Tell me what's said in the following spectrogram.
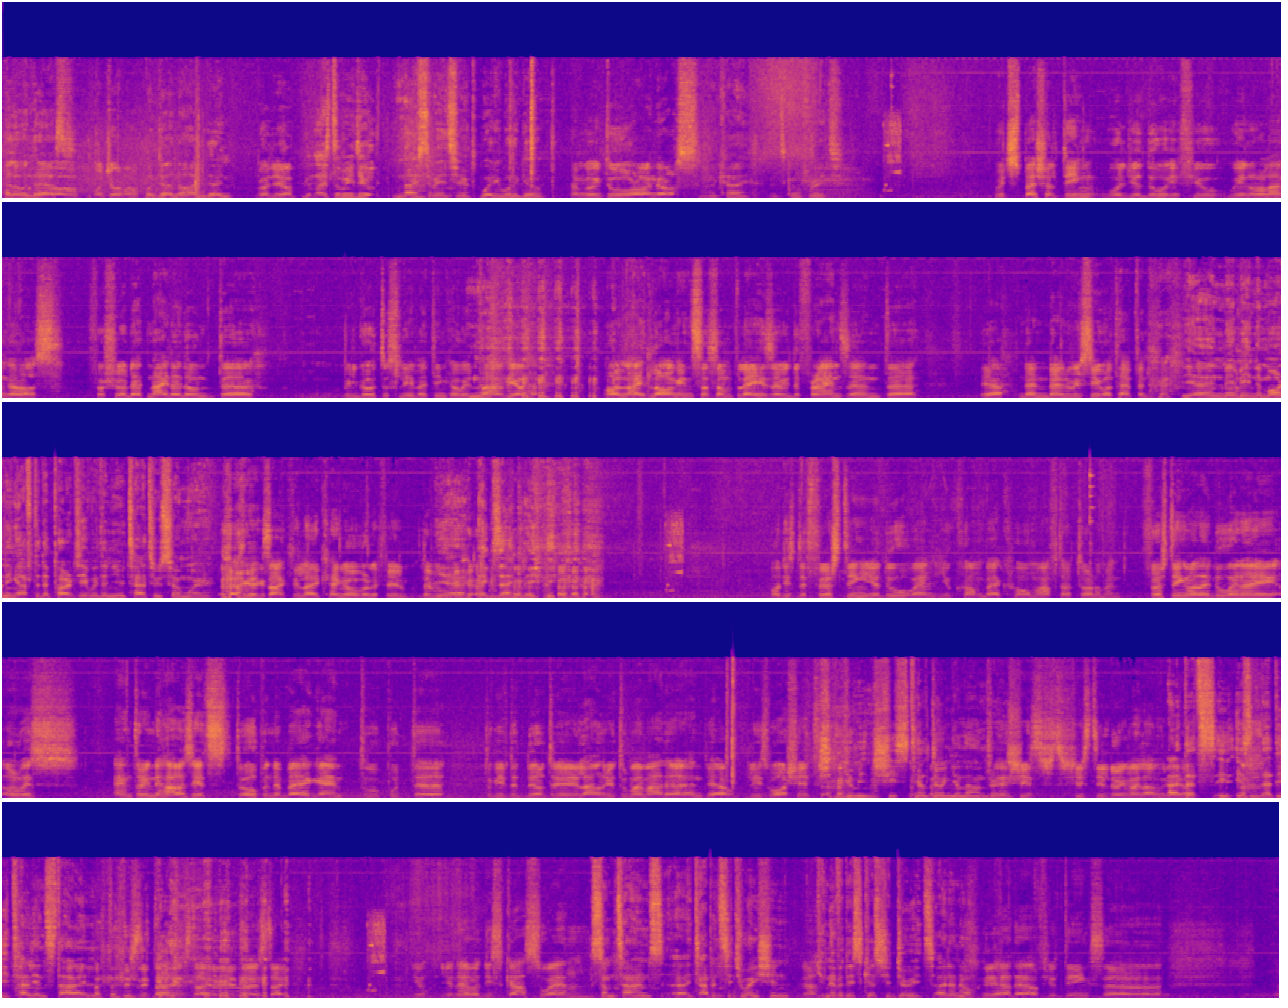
Hello, Andreas. Hello, buongiorno. Buongiorno. How are you doing? Good, you? Nice to meet you. Nice to meet you. Where do you want to go? I'm going to Roland Garros. Okay, let's go for it. Which special thing would you do if you win Roland Garros? For sure, that night I don't uh, will go to sleep. I think I will No. party all, all night long in some place with the friends, and uh, yeah, then then we'll see what happens. Yeah, and maybe in the morning after the party with a new tattoo somewhere. exactly like Hangover, the film, the movie. Yeah, exactly. What is the first thing you do when you come back home after a tournament? First thing what I do when I always enter in the house is to open the bag and to put the, to give the dirty laundry to my mother and yeah, please wash it. you mean she's still doing your laundry? she's she's still doing my laundry. Uh, yeah. that's isn't that the Italian style? that is the Italian style, really Italian style. You, you never discuss when? Sometimes uh, it happens situation. Yeah. You never discuss. You do it. I don't know. Yeah, there are a few things. Uh,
